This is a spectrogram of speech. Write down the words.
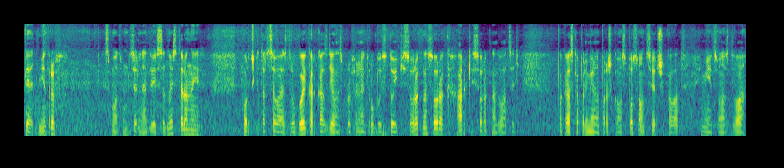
5 метров. Смотрим цельная дверь с одной стороны, Форточка торцевая с другой. Каркас сделан из профильной трубы. Стойки 40 на 40, арки 40 на 20. Покраска полимерно-порошковым способом. Цвет шоколад. Имеется у нас два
